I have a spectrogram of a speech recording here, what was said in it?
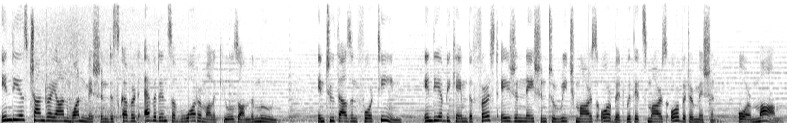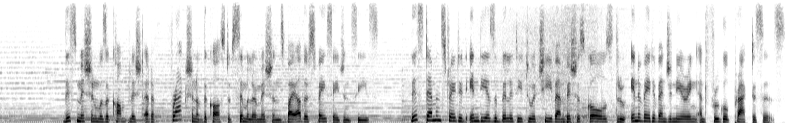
India's Chandrayaan-1 mission discovered evidence of water molecules on the moon. In 2014, India became the first Asian nation to reach Mars orbit with its Mars Orbiter mission, or MOM. This mission was accomplished at a fraction of the cost of similar missions by other space agencies. This demonstrated India's ability to achieve ambitious goals through innovative engineering and frugal practices.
